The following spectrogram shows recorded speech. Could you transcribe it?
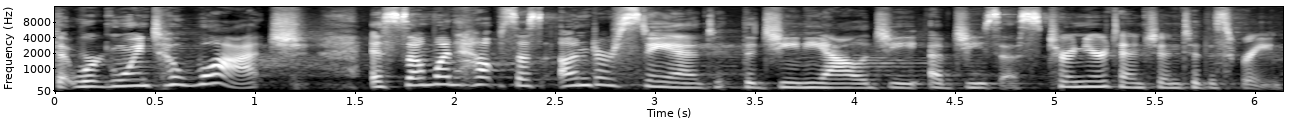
that we're going to watch as someone helps us understand the genealogy of Jesus. Turn your attention to the screen.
